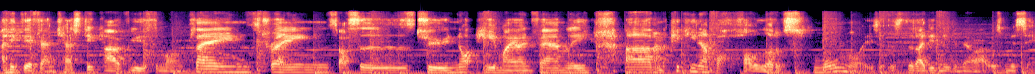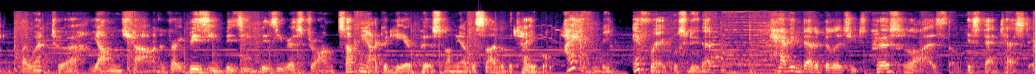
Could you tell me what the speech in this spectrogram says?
I think they're fantastic. I've used them on planes, trains, buses to not hear my own family. Um, picking up a whole lot of small noises that I didn't even know I was missing. I went to a yum cha in a very busy, busy, busy restaurant. Suddenly I could hear a person on the other side of the table. I haven't been ever able to do that having that ability to personalize them is fantastic.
